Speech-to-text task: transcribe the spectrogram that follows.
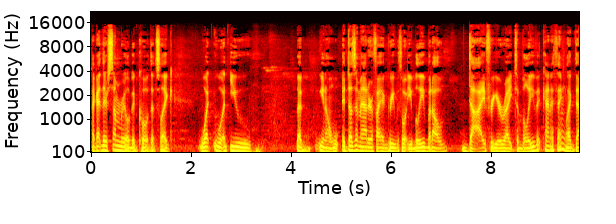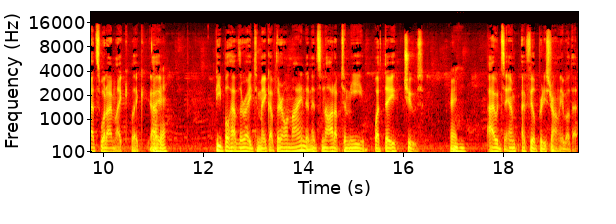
like I, there's some real good quote that's like what what you that you know it doesn't matter if i agree with what you believe but i'll die for your right to believe it kind of thing like that's what i'm like like Okay. I, people have the right to make up their own mind and it's not up to me what they choose Right. Mm-hmm. i would say I'm, i feel pretty strongly about that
